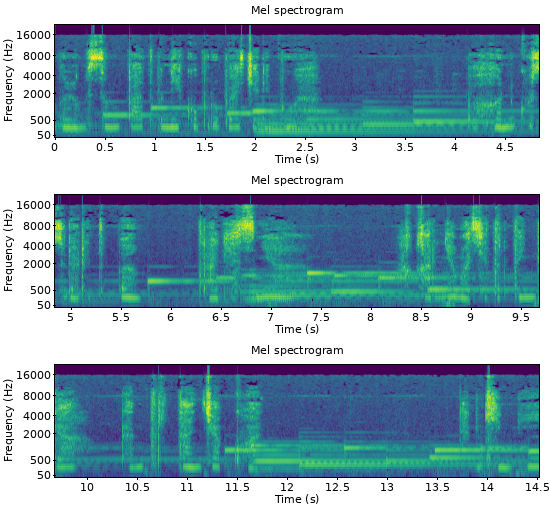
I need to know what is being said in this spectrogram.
Belum sempat benihku berubah jadi buah, pohonku sudah ditebang. Tragisnya, akarnya masih tertinggal dan tertancap kuat. Dan kini,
